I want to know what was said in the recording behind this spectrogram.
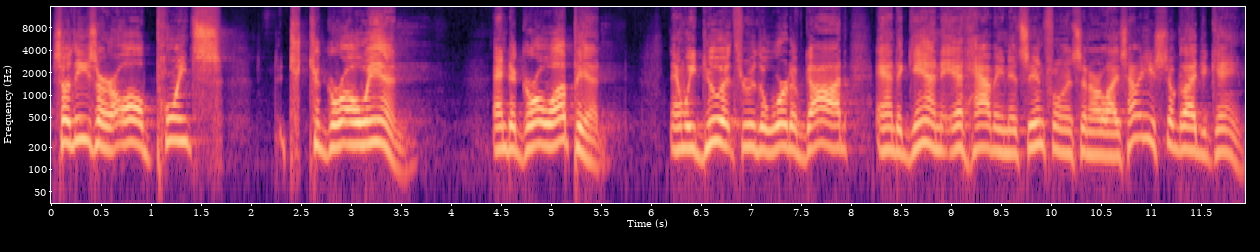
so these are all points t- to grow in and to grow up in. And we do it through the Word of God, and again, it having its influence in our lives. How are you still glad you came?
